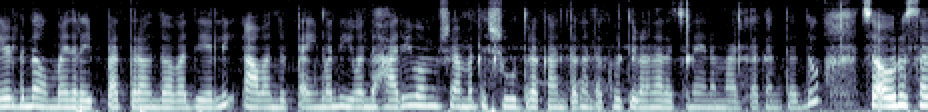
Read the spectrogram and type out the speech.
ಏಳರಿಂದ ಒಂಬೈನೂರ ಇಪ್ಪತ್ತರ ಒಂದು ಅವಧಿಯಲ್ಲಿ ಆ ಒಂದು ಟೈಮಲ್ಲಿ ಈ ಒಂದು ಹರಿವಂಶ ಮತ್ತು ಶೂದ್ರಕ ಅಂತಕ್ಕಂಥ ಕೃತಿಗಳನ್ನು ರಚನೆಯನ್ನು ಮಾಡ್ತಕ್ಕಂಥದ್ದು. ಸೊ ಅವರು ಸಹ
